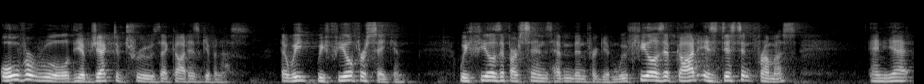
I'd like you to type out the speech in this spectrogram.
overrule the objective truths that God has given us. That we, we feel forsaken. We feel as if our sins haven't been forgiven. We feel as if God is distant from us. And yet,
